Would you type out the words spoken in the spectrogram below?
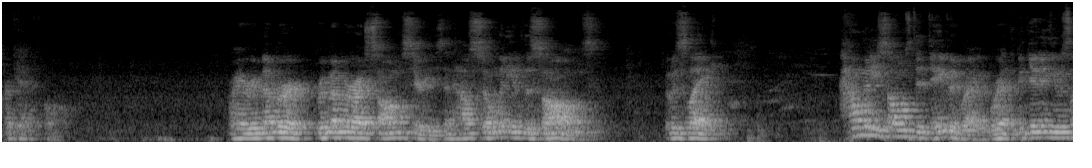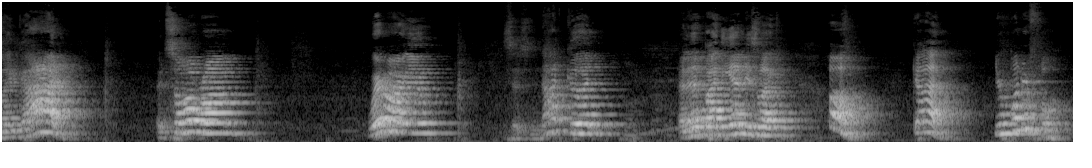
forgetful. Right? Remember, remember our Psalm series and how so many of the Psalms, it was like, how many Psalms did David write? Where at the beginning he was like, God, it's all wrong. Where are you? He says, Not good. And then by the end, he's like, Oh, God, you're wonderful.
